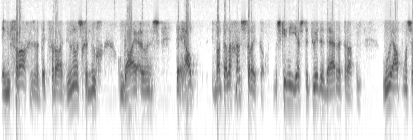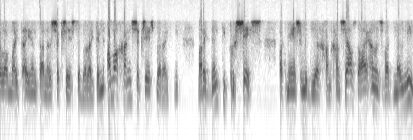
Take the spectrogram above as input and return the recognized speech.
En die vraag is wat ek vra, doen ons genoeg om daai ouens te help want hulle gaan struikel. Miskien die eerste, tweede, derde trappie. Hoe help ons hulle om uiteindelik dan nou sukses te bereik? En almal gaan nie sukses bereik nie, maar ek dink die proses wat mense moet deurgaan, gaan selfs daai ouens wat nou nie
